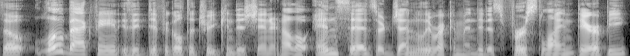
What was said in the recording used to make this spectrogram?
So, low back pain is a difficult to treat condition, and although NSAIDs are generally recommended as first line therapy,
